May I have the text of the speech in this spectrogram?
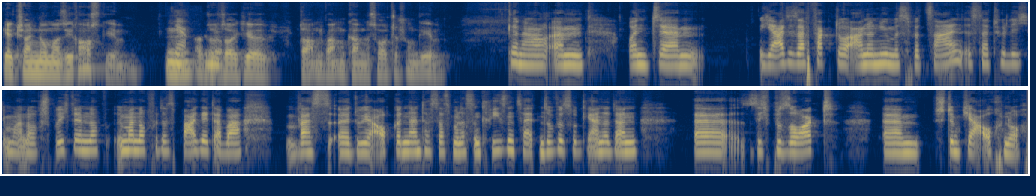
Geldscheinnummer sie rausgeben. Mhm. Ja. Also genau. solche Datenbanken kann es heute schon geben. Genau. Ähm, und ähm, ja, dieser Faktor anonymes Bezahlen ist natürlich immer noch, spricht noch, immer noch für das Bargeld, aber was äh, du ja auch genannt hast, dass man das in Krisenzeiten sowieso gerne dann äh, sich besorgt, ähm, stimmt ja auch noch.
